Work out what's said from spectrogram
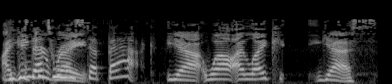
I think that's when right. they step back. Yeah, well, I like, yes.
